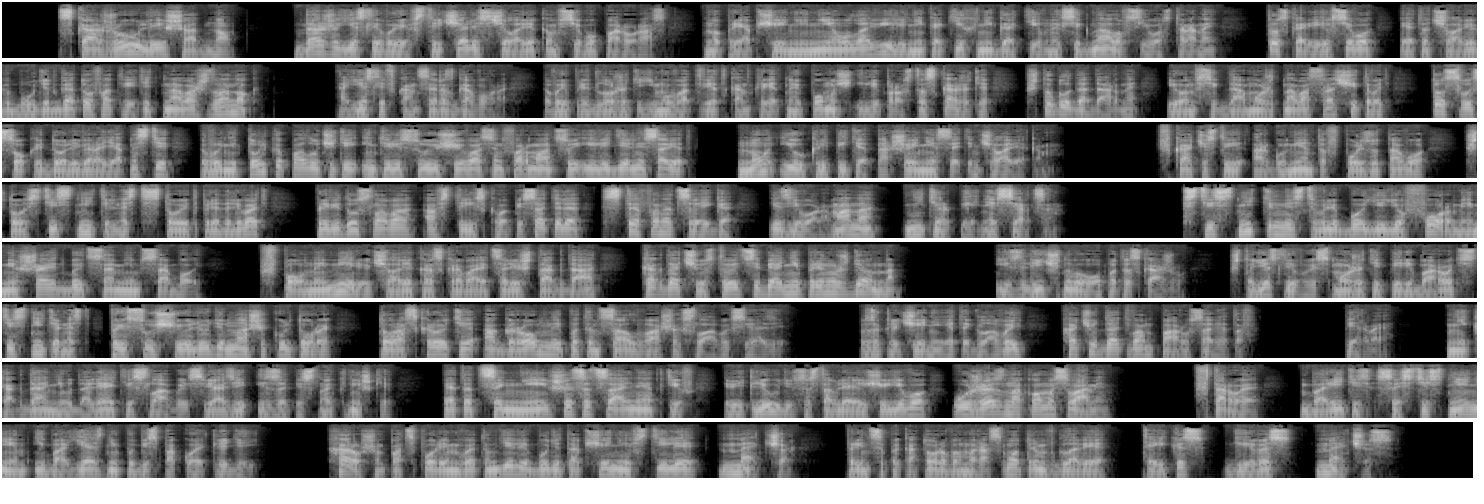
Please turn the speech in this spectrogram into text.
Скажу лишь одно. Даже если вы встречались с человеком всего пару раз, но при общении не уловили никаких негативных сигналов с его стороны, то, скорее всего, этот человек будет готов ответить на ваш звонок. А если в конце разговора вы предложите ему в ответ конкретную помощь или просто скажете, что благодарны, и он всегда может на вас рассчитывать, то с высокой долей вероятности вы не только получите интересующую вас информацию или дельный совет, но и укрепите отношения с этим человеком. В качестве аргумента в пользу того, что стеснительность стоит преодолевать, приведу слова австрийского писателя Стефана Цвейга из его романа «Нетерпение сердца». Стеснительность в любой ее форме мешает быть самим собой. В полной мере человек раскрывается лишь тогда, когда чувствует себя непринужденно. Из личного опыта скажу, что если вы сможете перебороть стеснительность, присущую людям нашей культуры, то раскроете огромный потенциал ваших слабых связей. В заключение этой главы хочу дать вам пару советов. Первое. Никогда не удаляйте слабые связи из записной книжки – это ценнейший социальный актив, ведь люди, составляющие его, уже знакомы с вами. Второе. Боритесь со стеснением и боязнью побеспокоить людей. Хорошим подспорьем в этом деле будет общение в стиле matcher, принципы которого мы рассмотрим в главе Take us, Give us, Matches.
